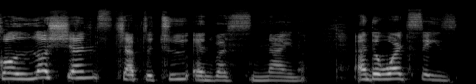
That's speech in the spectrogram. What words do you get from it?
Colossians chapter 2 and verse 9. And the word says,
